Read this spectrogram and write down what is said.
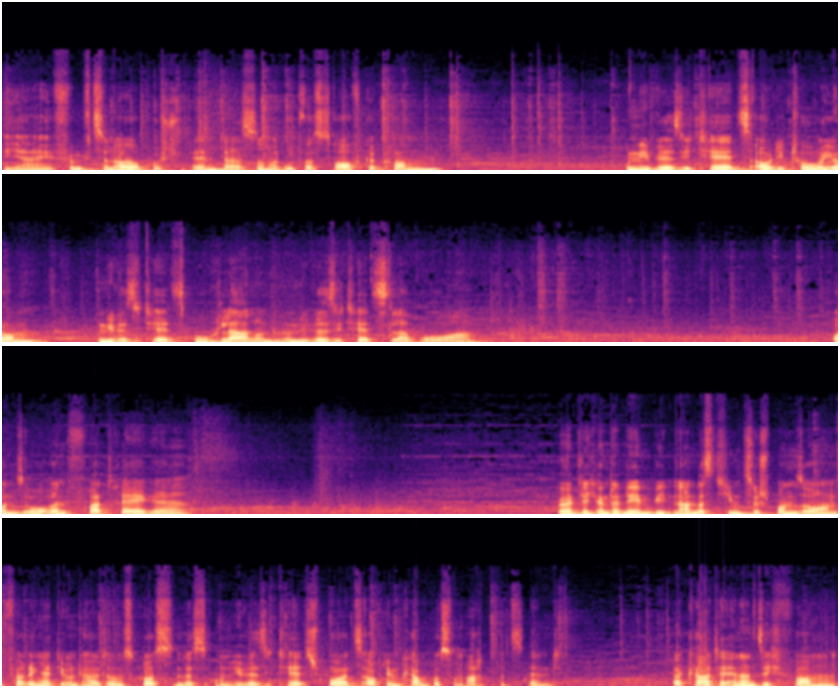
Ja, 15 Euro pro Student, da ist nochmal gut was draufgekommen. Universitätsauditorium, Universitätsbuchladen und Universitätslabor. Sponsorenverträge. Örtliche Unternehmen bieten an, das Team zu sponsoren. Verringert die Unterhaltungskosten des Universitätssports auf dem Campus um 8%. Plakate ändern sich vom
